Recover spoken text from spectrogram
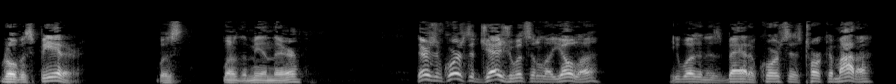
Robespierre was one of the men there. There's, of course, the Jesuits in Loyola. He wasn't as bad, of course, as Torquemada.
